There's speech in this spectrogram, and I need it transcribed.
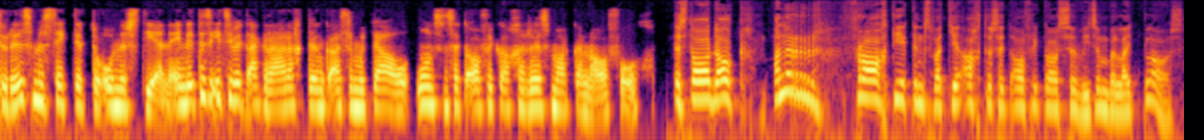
toerisme sektor te ondersteun. En dit is ietsie wat ek regtig dink as 'n model ons in Suid-Afrika gerus maar kan navolg. Is daar dalk ander vraagtekens wat jy agter Suid-Afrika se visumbeleid plaas?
